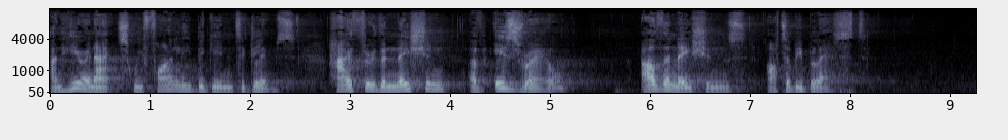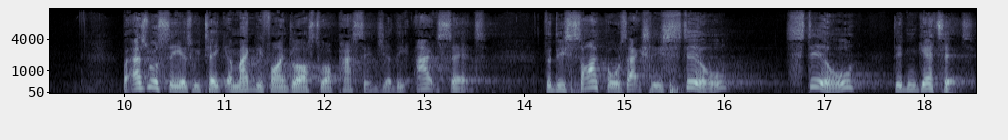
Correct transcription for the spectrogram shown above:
And here in Acts, we finally begin to glimpse how through the nation of Israel, other nations are to be blessed. But as we'll see as we take a magnifying glass to our passage, at the outset, the disciples actually still, still didn't get it.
